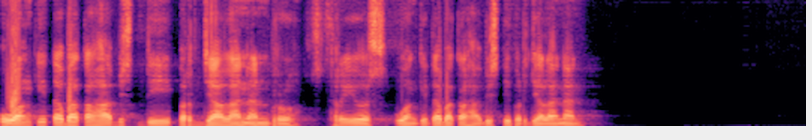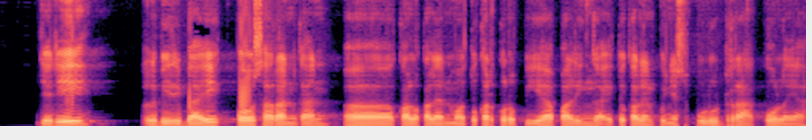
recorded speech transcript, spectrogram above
uang kita bakal habis di perjalanan bro. Serius uang kita bakal habis di perjalanan. Jadi lebih baik Po sarankan uh, kalau kalian mau tukar ke rupiah paling enggak itu kalian punya 10 Draco lah ya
